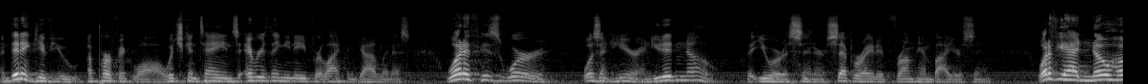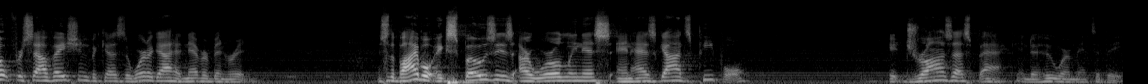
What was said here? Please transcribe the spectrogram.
and didn't give you a perfect law which contains everything you need for life and godliness? What if His Word wasn't here and you didn't know that you were a sinner, separated from Him by your sin? What if you had no hope for salvation because the Word of God had never been written? So the Bible exposes our worldliness, and as God's people, it draws us back into who we're meant to be.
